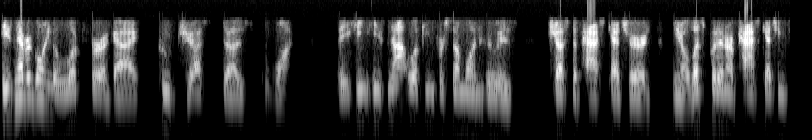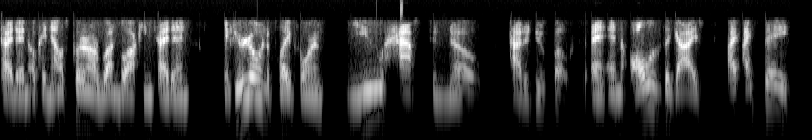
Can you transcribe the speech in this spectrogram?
He's never going to look for a guy who just does one. He, he's not looking for someone who is just a pass catcher and you know let's put in our pass catching tight end. Okay, now let's put in our run blocking tight end. If you're going to play for him, you have to know how to do both. And, and all of the guys, I, I'd say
